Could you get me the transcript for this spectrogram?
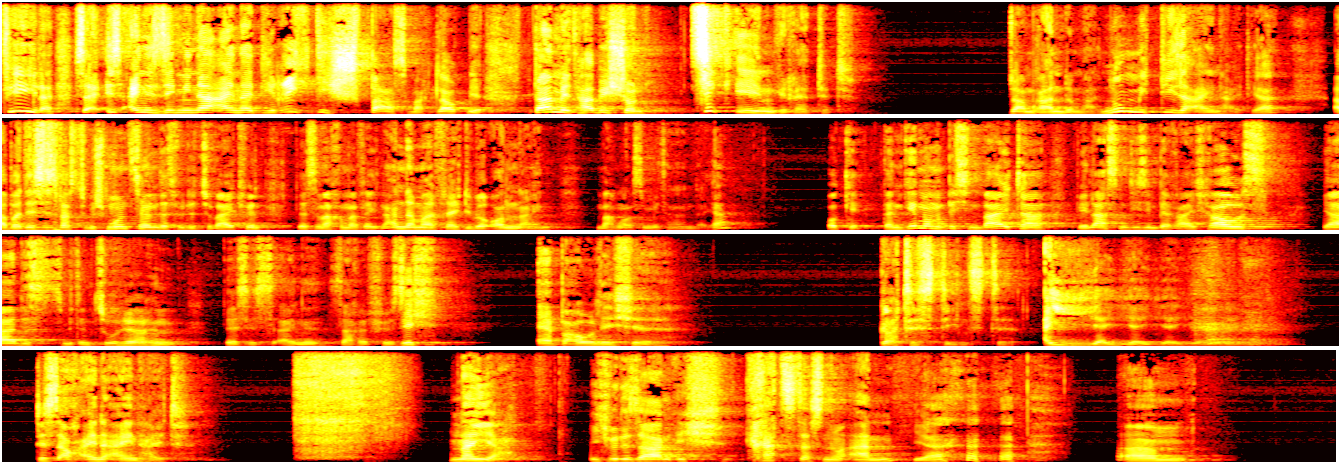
Viel, es ist eine Seminareinheit, die richtig Spaß macht, glaubt mir. Damit habe ich schon zig Ehen gerettet. So am Rande mal. Nur mit dieser Einheit, ja. Aber das ist was zum Schmunzeln, das würde zu weit führen. Das machen wir vielleicht ein andermal, vielleicht über online. Machen wir es miteinander, ja? Okay, dann gehen wir mal ein bisschen weiter. Wir lassen diesen Bereich raus. Ja, das mit den Zuhörern das ist eine Sache für sich. Erbauliche Gottesdienste. Eieieiei. Das ist auch eine Einheit. Naja, ich würde sagen, ich kratze das nur an. Ja? ähm,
